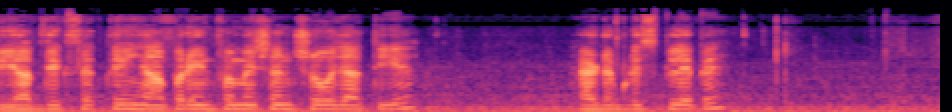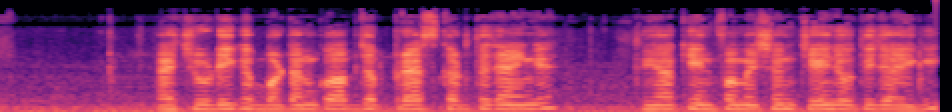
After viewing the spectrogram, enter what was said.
तो ये आप देख सकते हैं, यहाँ पर इंफॉर्मेशन शो हो जाती है हेडअप डिस्प्ले पे। एचयूडी के बटन को आप जब प्रेस करते जाएँगे तो यहाँ की इंफॉर्मेशन चेंज होती जाएगी।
